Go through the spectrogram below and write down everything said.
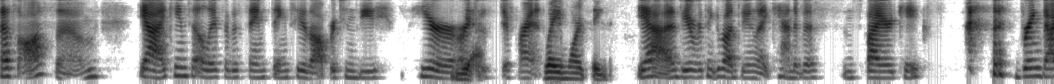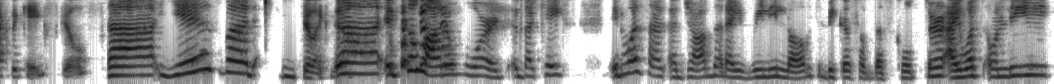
That's awesome yeah, I came to LA for the same thing too. The opportunities here are yeah. just different. Way more things. Yeah. Do you ever think about doing like cannabis inspired cakes? Bring back the cake skills. Uh yes, but you're like no. uh it's a lot of work. The cakes it was a, a job that I really loved because of the sculptor. I was only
